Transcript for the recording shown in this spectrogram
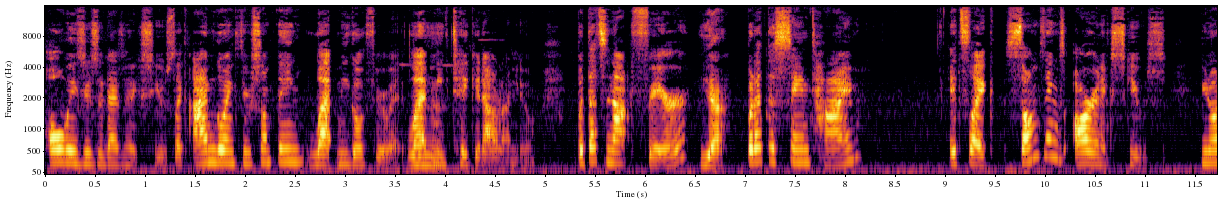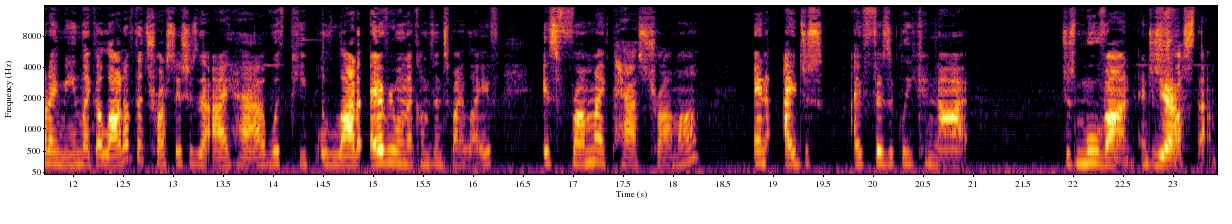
always use it as an excuse. Like I'm going through something, let me go through it. Let me mm-hmm. take it out on you. But that's not fair. Yeah. But at the same time, it's like some things are an excuse. You know what I mean? Like a lot of the trust issues that I have with people, a lot of everyone that comes into my life is from my past trauma. And I just, I physically cannot just move on and just Yeah. trust them.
